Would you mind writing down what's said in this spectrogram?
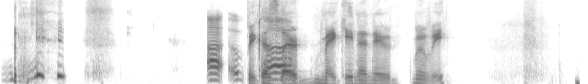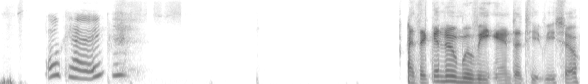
uh, because uh, they're making a new movie. okay. I think a new movie and a TV show.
